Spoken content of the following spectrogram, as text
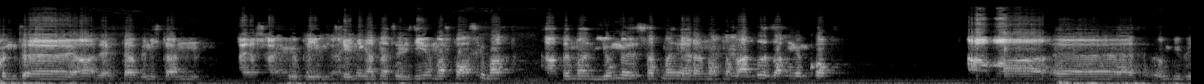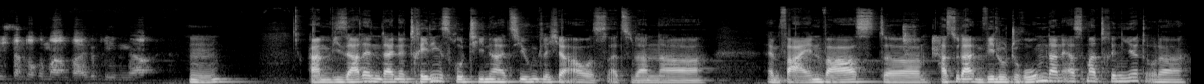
Und äh, ja, da bin ich dann bei der Stange geblieben. Training hat natürlich nie immer Spaß gemacht. Gerade wenn man jung ist, hat man ja dann noch, noch andere Sachen im Kopf. Aber äh, irgendwie bin ich dann doch immer am Ball geblieben, ja. Mhm. Ähm, wie sah denn deine Trainingsroutine als Jugendlicher aus, als du dann äh, im Verein warst. Äh, hast du da im Velodrom dann erstmal trainiert oder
